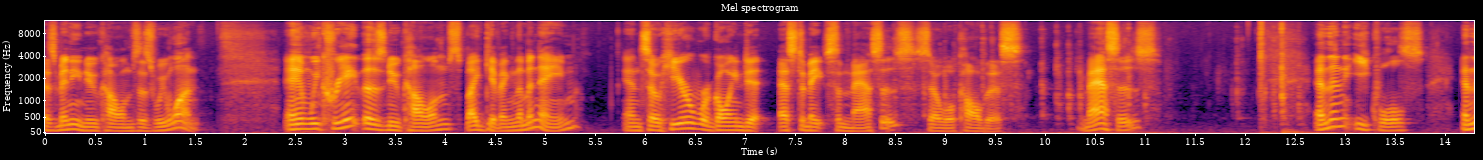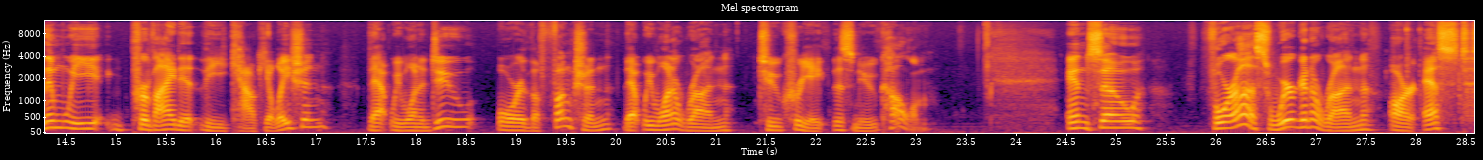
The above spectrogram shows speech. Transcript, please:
as many new columns as we want. And we create those new columns by giving them a name. And so here we're going to estimate some masses. So we'll call this masses. And then equals. And then we provide it the calculation that we want to do or the function that we want to run to create this new column. And so for us, we're going to run our est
